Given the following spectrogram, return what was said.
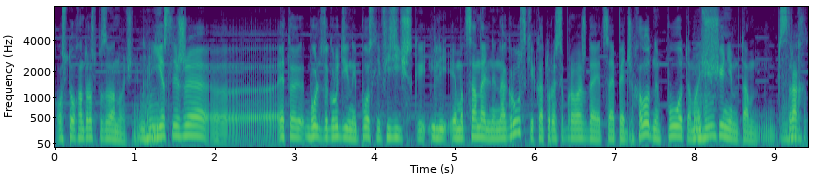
остеохондроз позвоночника. Мгм. Если же э, это боль за грудиной после физической или эмоциональной нагрузки, которая сопровождается, опять же, холодным потом, Мгм. ощущением там страха,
